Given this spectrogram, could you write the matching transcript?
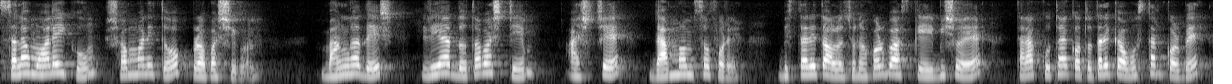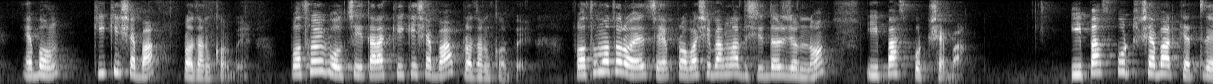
আসসালামু আলাইকুম, সম্মানিত প্রবাসীগণ। বাংলাদেশ রিয়াদ দূতাবাস টিম আসছে দাম্মাম সফরে। বিস্তারিত আলোচনা করব আজকে এই বিষয়ে, তারা কোথায় কত তারিখে অবস্থান করবে এবং কি কি সেবা প্রদান করবে। প্রথমে বলছি, তারা কি কি সেবা প্রদান করবে। প্রথমত রয়েছে প্রবাসী বাংলাদেশিদের জন্য ই পাসপোর্ট সেবা। ই পাসপোর্ট সেবার ক্ষেত্রে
